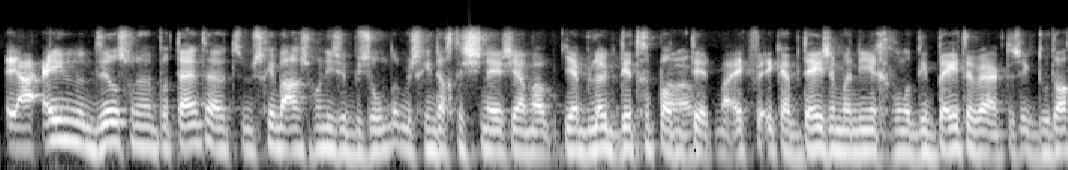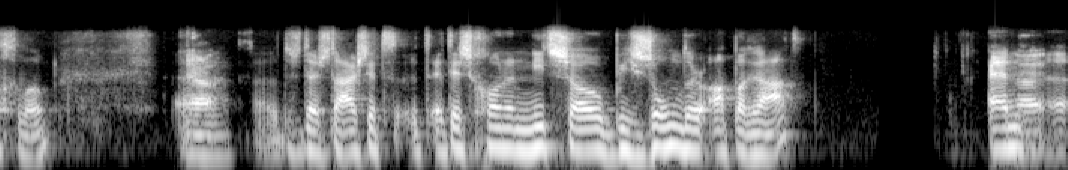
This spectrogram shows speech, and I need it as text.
ja, één deels van hun patenten. Het, misschien waren ze gewoon niet zo bijzonder. Misschien dacht de Chinezen, ja, maar je hebt leuk dit gepatenteerd. Maar ik, ik heb deze manier gevonden die beter werkt, dus ik doe dat gewoon. Uh, ja. dus, dus, daar zit, het, het, is gewoon een niet zo bijzonder apparaat. En nee.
